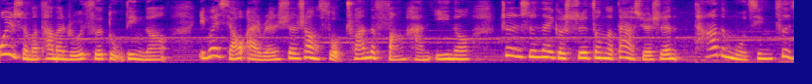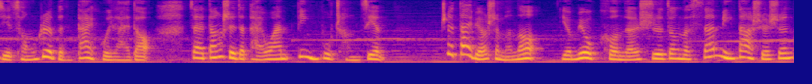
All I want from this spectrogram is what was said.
为什么他们如此笃定呢？因为小矮人身上所穿的防寒衣呢，正是那个失踪的大学生他的母亲自己从日本带回来的，在当时的台湾并不常见。这代表什么呢？有没有可能失踪的三名大学生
